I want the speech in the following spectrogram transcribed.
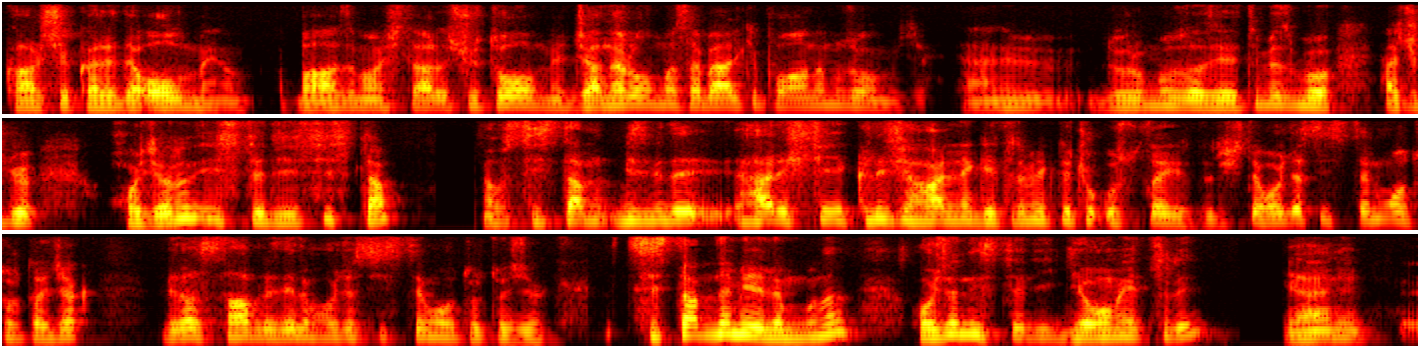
karşı kalede olmayan bazı maçlarda şutu olmuyor. Caner olmasa belki puanımız olmayacak. Yani durumumuz vaziyetimiz bu. Ya çünkü hocanın istediği sistem o sistem biz bir de her şeyi klişe haline getirmekte çok ustayızdır. İşte hoca sistemi oturtacak. Biraz sabredelim hoca sistemi oturtacak. Sistem demeyelim buna. Hocanın istediği geometri yani e,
